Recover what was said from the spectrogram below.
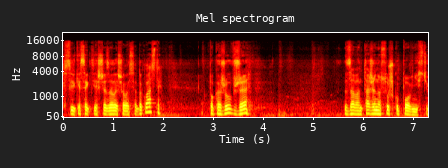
стільки секцій ще залишилося докласти. Покажу вже завантажену сушку повністю.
